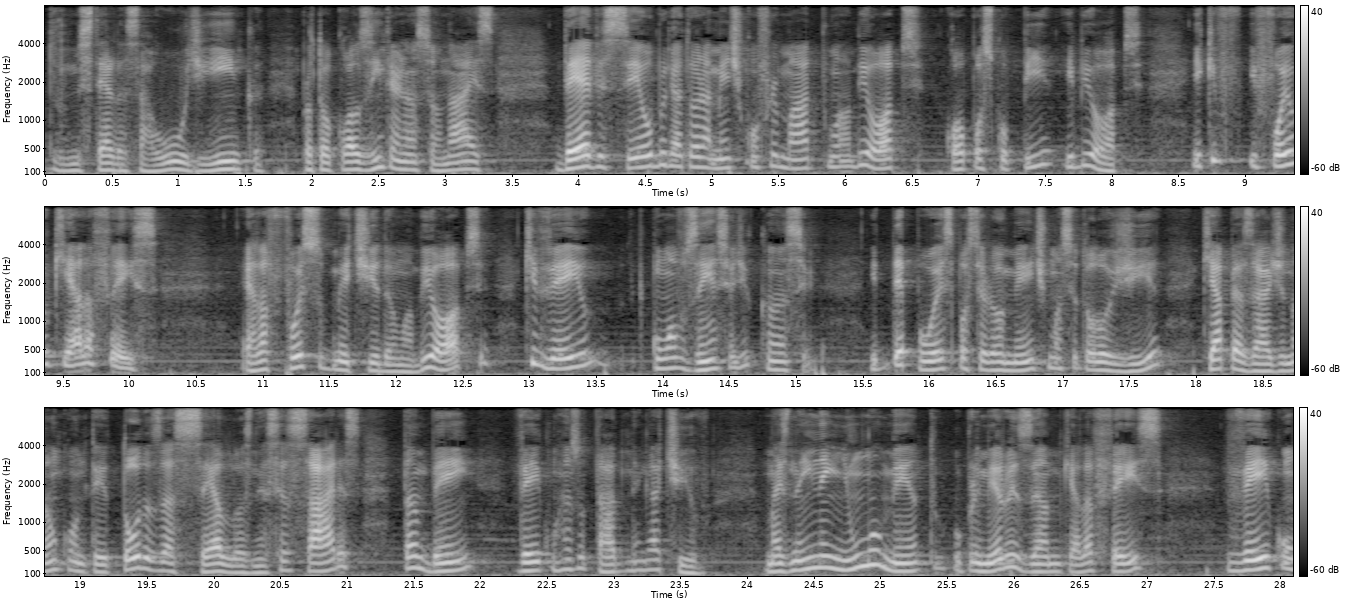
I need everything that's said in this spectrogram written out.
do Ministério da Saúde, INCA, protocolos internacionais, deve ser obrigatoriamente confirmado por uma biópsia, colposcopia e biópsia. E, que, e foi o que ela fez. Ela foi submetida a uma biópsia que veio com ausência de câncer. E depois, posteriormente, uma citologia que, apesar de não conter todas as células necessárias, também veio com resultado negativo mas nem em nenhum momento o primeiro exame que ela fez veio com,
